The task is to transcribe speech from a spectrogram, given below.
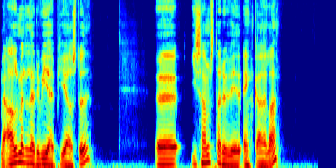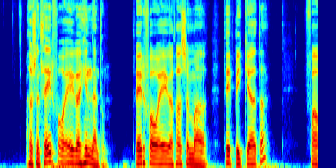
með almennilegri VIP aðstöðu uh, í samstarfi við engaðila þar sem þeir fá að eiga hinnendan þeir fá að eiga það sem að þeir byggja þetta fá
